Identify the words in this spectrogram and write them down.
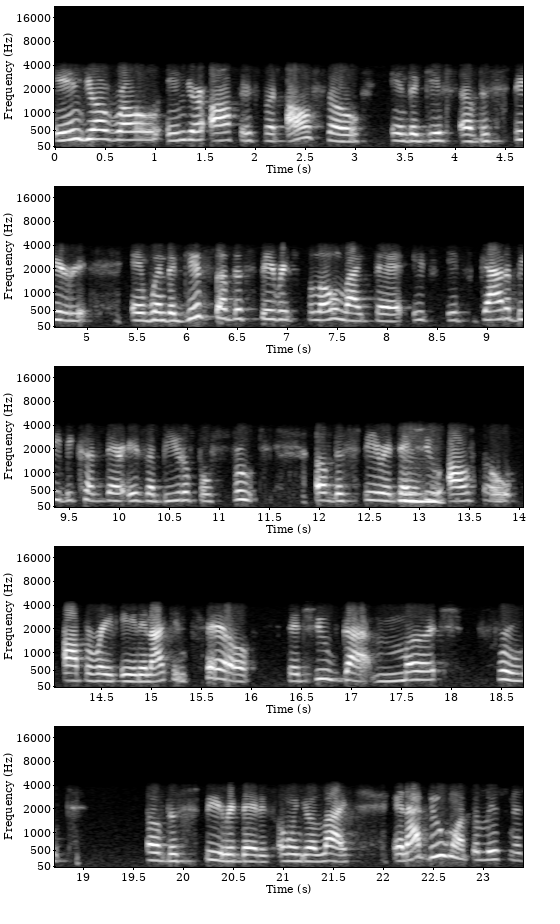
in your role, in your office, but also in the gifts of the Spirit. And when the gifts of the Spirit flow like that, it's it's got to be because there is a beautiful fruit of the Spirit that you mm-hmm. also operate in. And I can tell that you've got much fruit of the Spirit that is on your life. And I do want the listeners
